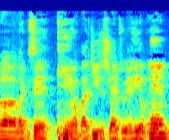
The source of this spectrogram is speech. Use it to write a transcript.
uh, like I said, you know, by Jesus' stripes we are healed. And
